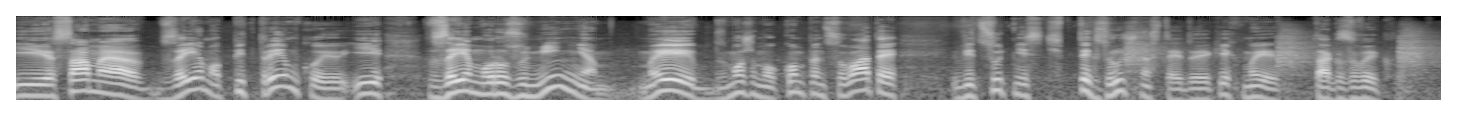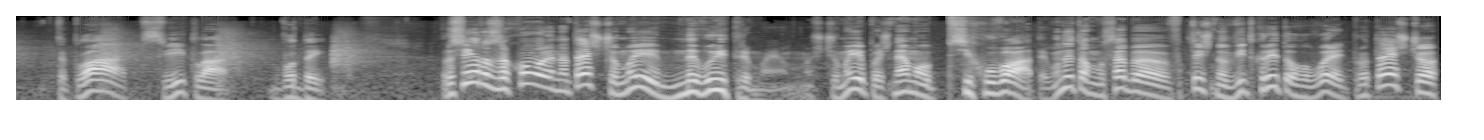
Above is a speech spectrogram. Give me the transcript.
І саме взаємопідтримкою і взаєморозумінням ми зможемо компенсувати відсутність тих зручностей, до яких ми так звикли: тепла, світла, води. Росія розраховує на те, що ми не витримаємо, що ми почнемо психувати. Вони там у себе фактично відкрито говорять про те, що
